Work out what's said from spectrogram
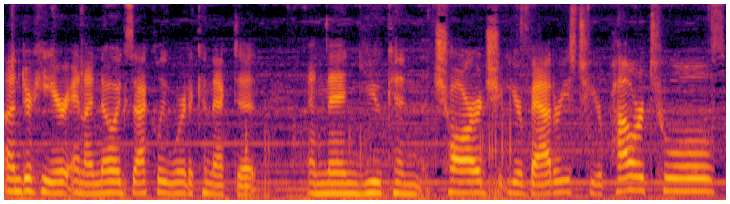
under here, and I know exactly where to connect it. And then you can charge your batteries to your power tools,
